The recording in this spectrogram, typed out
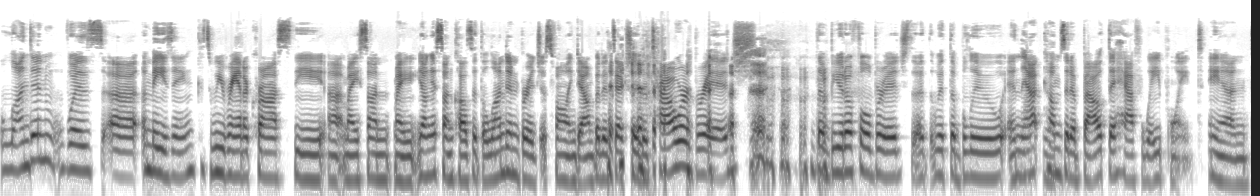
London was uh, amazing because we ran across the uh, my son, my youngest son calls it the London Bridge is falling down, but it's actually the Tower Bridge, the beautiful bridge the, with the blue, and that comes at about the halfway point. And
